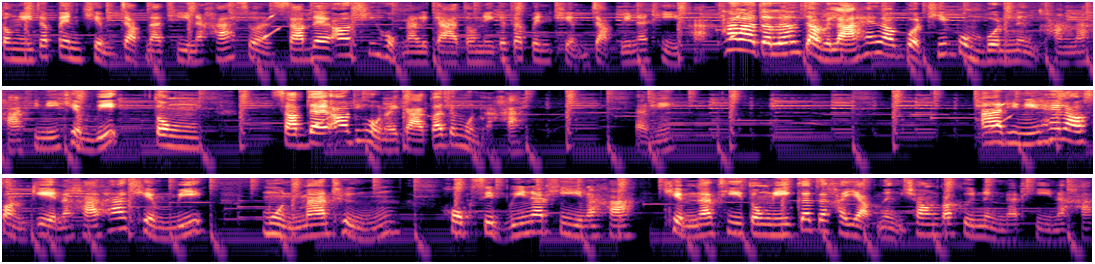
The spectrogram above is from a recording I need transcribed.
ตรงนี้จะเป็นเข็มจับนาทีนะคะ ส่วน sub dial ที่ 6 นาฬิกาตรงนี้ก็จะเป็นเข็มจับวินาทีค่ะ ถ้าเราจะเริ่มจับเวลาให้เรากดที่ปุ่มบน 1 ครั้งนะคะ ทีนี้เข็มวิตรง sub dial ที่ 6 นาฬิกาก็จะหมุนนะคะ แบบนี้อ่าทีนี้ให้เราสังเกตนะคะ ถ้าเข็มวิหมุนมาถึง 60 วินาทีนะคะ เข็มนาทีตรงนี้ก็จะขยับ 1 ช่องก็คือ 1 นาทีนะคะ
